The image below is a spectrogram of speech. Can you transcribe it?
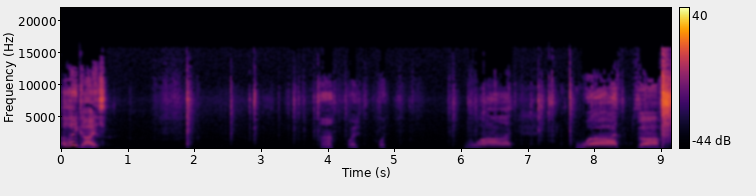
Oh, hey guys. Huh? What? What? What? What the?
